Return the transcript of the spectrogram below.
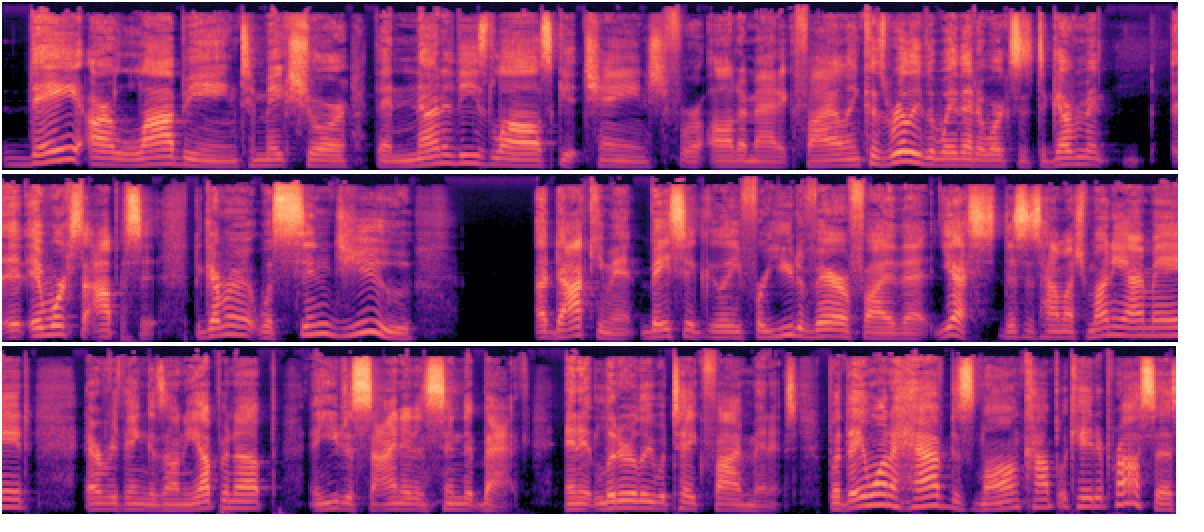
they are lobbying to make sure that none of these laws get changed for automatic filing. Because really, the way that it works is the government, it, it works the opposite. The government would send you a document basically for you to verify that, yes, this is how much money I made, everything is on the up and up, and you just sign it and send it back. And it literally would take five minutes. But they want to have this long, complicated process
